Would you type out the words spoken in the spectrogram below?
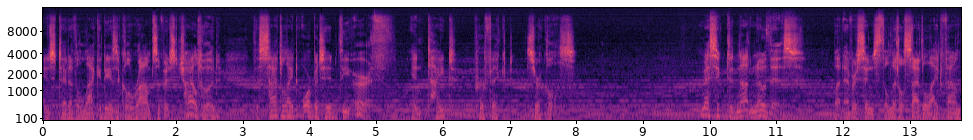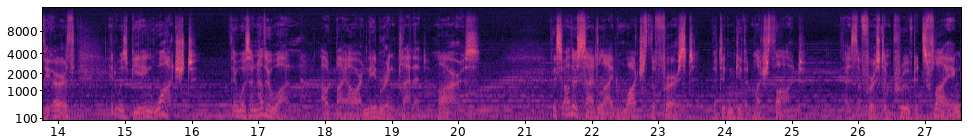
instead of the lackadaisical romps of its childhood, the satellite orbited the Earth in tight, perfect circles. Messick did not know this, but ever since the little satellite found the Earth, it was being watched. There was another one out by our neighboring planet, Mars. This other satellite watched the first, but didn't give it much thought. As the first improved its flying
